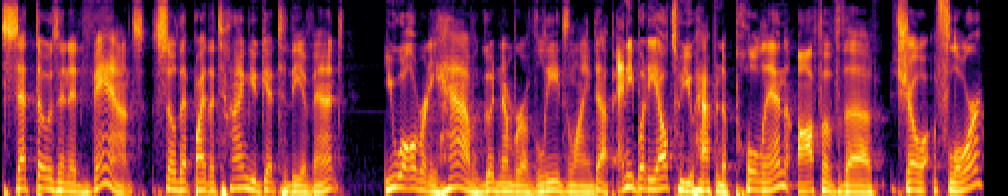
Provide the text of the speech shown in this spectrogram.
Set those in advance so that by the time you get to the event, you already have a good number of leads lined up. Anybody else who you happen to pull in off of the show floor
